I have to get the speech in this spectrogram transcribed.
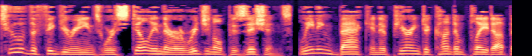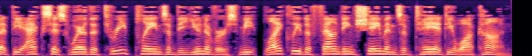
Two of the figurines were still in their original positions, leaning back and appearing to contemplate up at the axis where the three planes of the universe meet, likely the founding shamans of Teotihuacan,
